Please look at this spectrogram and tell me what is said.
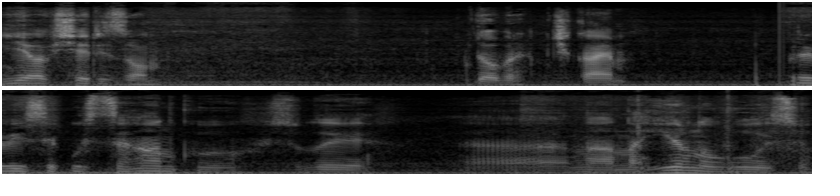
є взагалі різон. Добре, чекаємо. Привіз якусь циганку сюди на нагірну вулицю.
